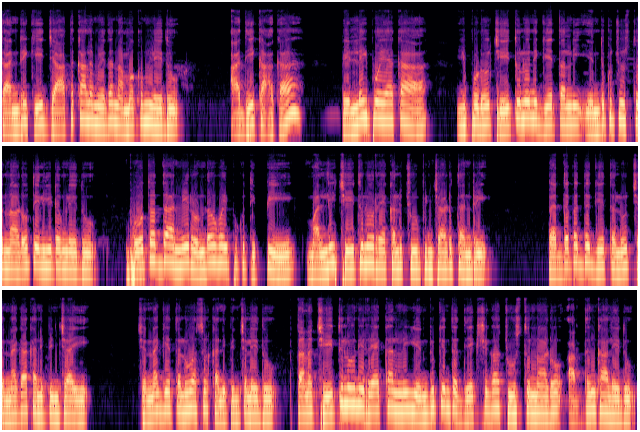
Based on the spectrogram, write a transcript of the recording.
తండ్రికి జాతకాల మీద నమ్మకం లేదు. అది కాక పెళ్ళైపోయాక ఇప్పుడు చేతిలోని గీతల్ని ఎందుకు చూస్తున్నాడో తెలియటం లేదు. భూతద్దాన్ని రెండో వైపుకు తిప్పి మళ్ళీ చేతిలో రేఖలు చూపించాడు తండ్రి. పెద్ద పెద్ద గీతలు చిన్నగా కనిపించాయి. చిన్న గీతలు అసలు కనిపించలేదు. తన చేతిలోని రేఖల్ని ఎందుకింత దీక్షగా చూస్తున్నాడో అర్థం కాలేదు.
